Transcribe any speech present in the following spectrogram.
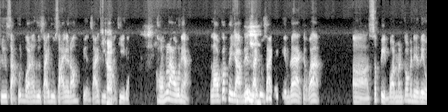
คือสับฟุตบอลก็คือไซด์ทูไซด์เนาะเปลี่ยนซ้ายทีครัขบวาทีเนี่ยของเราเนี่ย เราก็พยายามเล่นไซด์ทูไซด์ในเกมแรกแต่ว่าอ่าสปีดบอลมันก็ไม่ได้เร็ว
